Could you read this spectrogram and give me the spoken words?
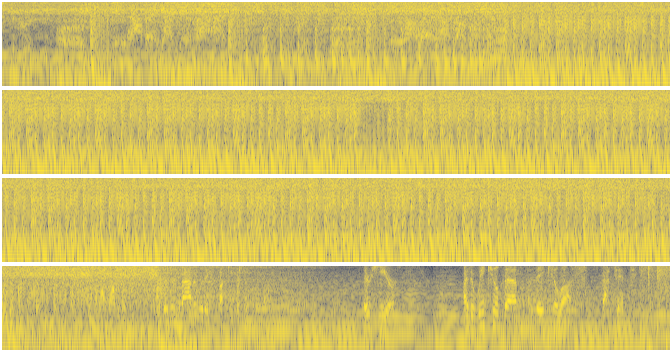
It kill them or they kill us. That's it.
